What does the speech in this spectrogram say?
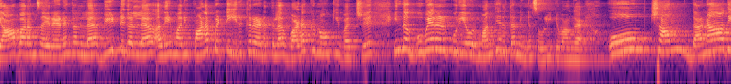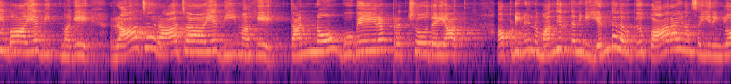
வியாபாரம் செய்கிற இடங்களில் வீட்டுகளில் அதே மாதிரி பணப்பெட்டி இருக்கிற இடத்துல வடக்கு நோக்கி வச்சு இந்த குபேரருக்குரிய ஒரு மந்திரத்தை நீங்கள் சொல்லிட்டு வாங்க. ஓம் சம் தனாதிபாய வித்மகே ராஜராஜாய தீமகே தன்னோ குபேர பிரச்சோதயாத். அப்படின்னு இந்த மந்திரத்தை நீங்கள் எந்த அளவுக்கு பாராயணம் செய்கிறீங்களோ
